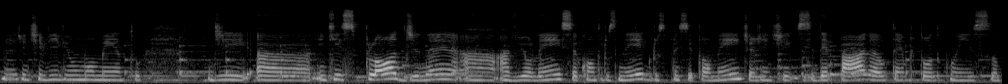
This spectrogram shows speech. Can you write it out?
Né? A gente vive um momento de, uh, em que explode né, a, a violência contra os negros, principalmente. A gente se depara o tempo todo com isso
